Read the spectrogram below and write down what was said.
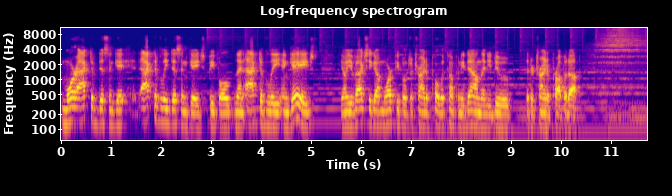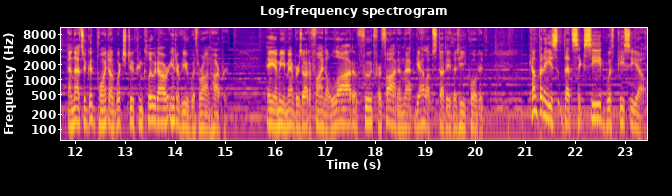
more active disengage, actively disengaged people than actively engaged, you know, you've actually got more people to try to pull the company down than you do that are trying to prop it up. And that's a good point on which to conclude our interview with Ron Harper. AME members ought to find a lot of food for thought in that Gallup study that he quoted. Companies that succeed with PCL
